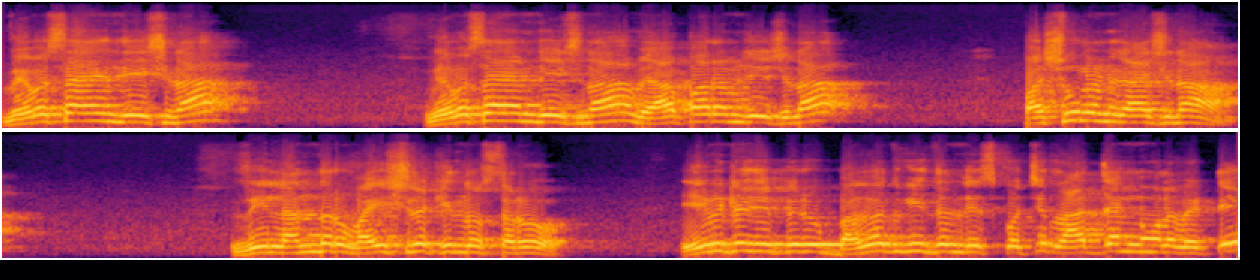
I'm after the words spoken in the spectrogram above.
వ్యవసాయం చేసినా వ్యవసాయం చేసినా వ్యాపారం చేసినా పశువులను కాసినా వీళ్ళందరూ వైశ్యుల కింద వస్తారు. ఏమిటో చెప్పారు భగవద్గీతను తీసుకొచ్చి రాజ్యాంగంలో పెట్టి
